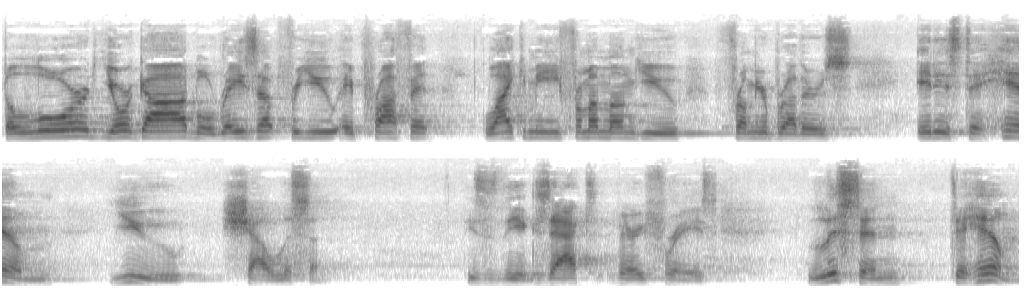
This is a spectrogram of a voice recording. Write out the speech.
The Lord your God will raise up for you a prophet like me from among you from your brothers. It is to him you shall listen. This is the exact very phrase. Listen to him.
